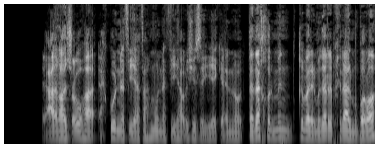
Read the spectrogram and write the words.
راجعوها احكوا لنا فيها فهمونا فيها وشي زي هيك انه تدخل من قبل المدرب خلال المباراة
